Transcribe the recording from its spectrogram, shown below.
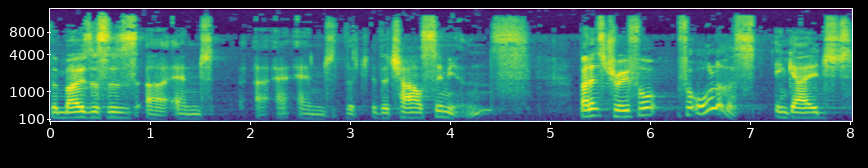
the Moseses uh, and, uh, and the, the Charles Simeons, but it's true for, for all of us engaged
